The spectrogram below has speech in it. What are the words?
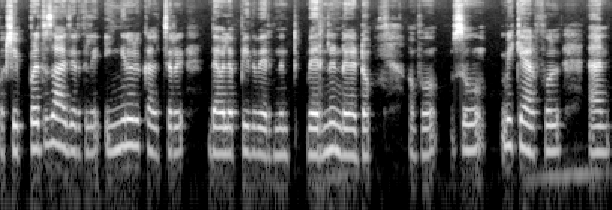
പക്ഷെ ഇപ്പോഴത്തെ സാഹചര്യത്തിൽ ഇങ്ങനൊരു കൾച്ചർ ഡെവലപ്പ് ചെയ്ത് വരുന്നുണ്ട് വരുന്നുണ്ട് കേട്ടോ. അപ്പോൾ so be careful and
